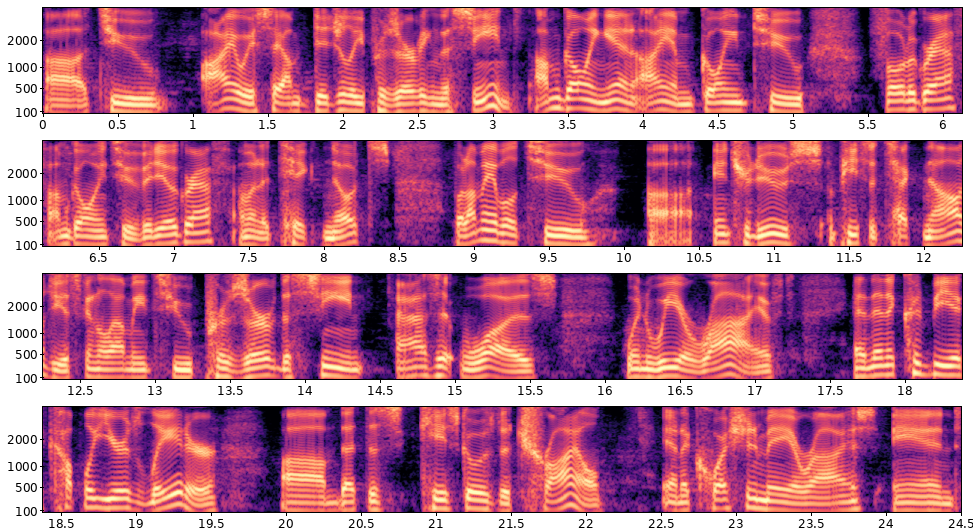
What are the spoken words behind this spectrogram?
uh, to I always say I'm digitally preserving the scene. I'm going in, I am going to photograph, I'm going to videograph, I'm going to take notes, but I'm able to uh, introduce a piece of technology that's going to allow me to preserve the scene as it was when we arrived. And then it could be a couple years later um, that this case goes to trial and a question may arise and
